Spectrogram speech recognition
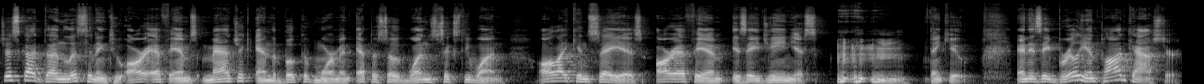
Just got done listening to RFM's Magic and the Book of Mormon, episode 161. All I can say is RFM is a genius. Thank you. And is a brilliant podcaster.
